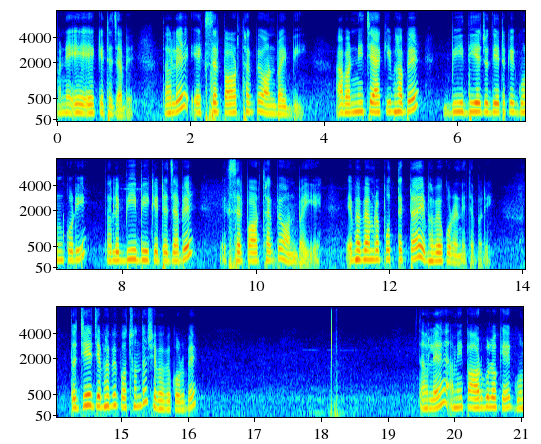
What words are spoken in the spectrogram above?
মানে এ এ কেটে যাবে। তাহলে এক্সের পাওয়ার থাকবে অন বাই বি আবার নিচে একইভাবে বি দিয়ে যদি এটাকে গুণ করি, তাহলে বি বি কেটে যাবে এক্সের পাওয়ার থাকবে ওয়ান বাই এ এভাবে আমরা প্রত্যেকটা এভাবেও করে নিতে পারি। তো যে যেভাবে পছন্দ সেভাবে করবে। তাহলে আমি পাওয়ারগুলোকে গুণ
